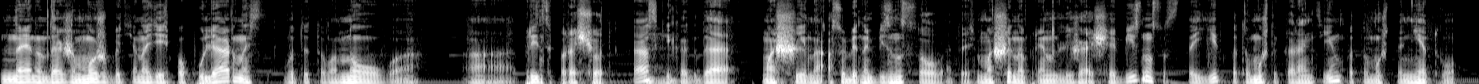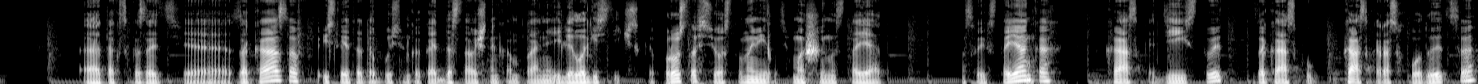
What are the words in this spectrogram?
наверное, даже, может быть, я надеюсь, популярность вот этого нового принципа расчета каски, Мгм. когда машина, особенно бизнесовая, то есть машина, принадлежащая бизнесу, стоит, потому что карантин, потому что нету, э, так сказать, э, заказов, если это, допустим, какая-то доставочная компания или логистическая, просто все остановилось, машины стоят на своих стоянках, каска действует, за каску, каска расходуется,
